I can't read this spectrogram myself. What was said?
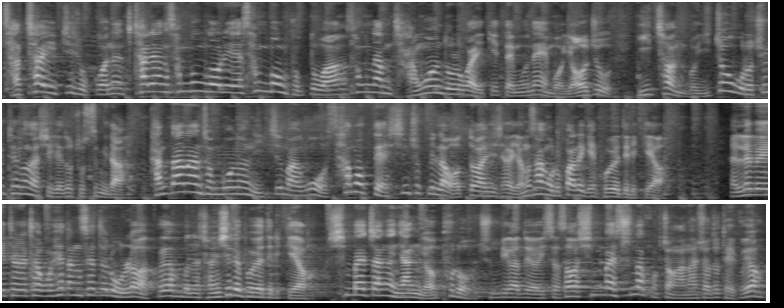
자차 입지 조건은 차량 3분 거리에 3번 국도와 성남 장원도로가 있기 때문에 뭐 여주, 이천 뭐 이쪽으로 출퇴근하시기에도 좋습니다. 간단한 정보는 이쯤하고 3억대 신축 빌라 어떠한지 제가 영상으로 빠르게 보여드릴게요. 엘리베이터를 타고 해당 세대로 올라왔고요. 먼저 전시를 보여드릴게요. 신발장은 양 옆으로 준비가 되어 있어서 신발 수납 걱정 안 하셔도 되고요.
